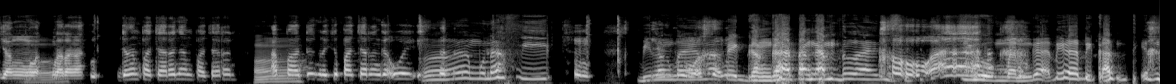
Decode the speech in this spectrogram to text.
yang Oh. larang aku jangan pacaran jangan pacaran Oh. apa ada mereka pacaran nggak woi Ah, munafik. Bilang Tayana Bang. pegang gak tangan tuh anjing. oh ah Ciuman gak dia di kantin.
